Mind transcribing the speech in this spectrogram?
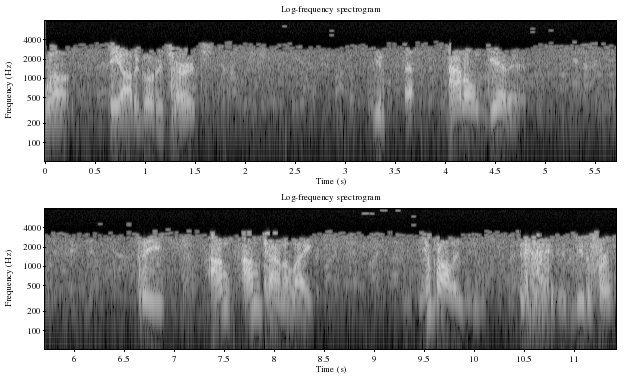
well, they ought to go to church. You, uh, I don't get it. See, I'm I'm kind of like you probably be the first.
